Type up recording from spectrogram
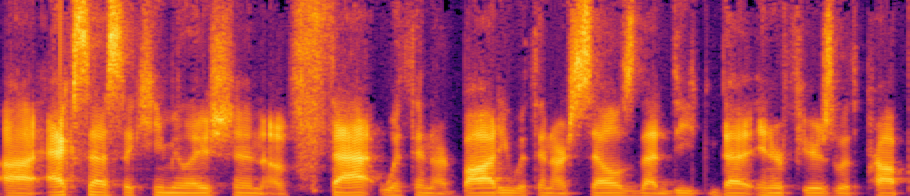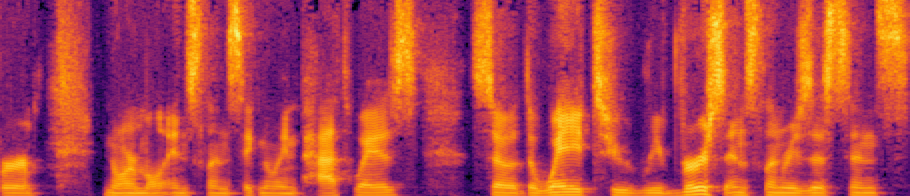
uh, excess accumulation of fat within our body, within our cells that de- that interferes with proper normal insulin signaling pathways. So the way to reverse insulin resistance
